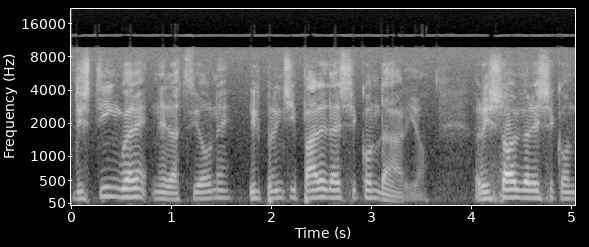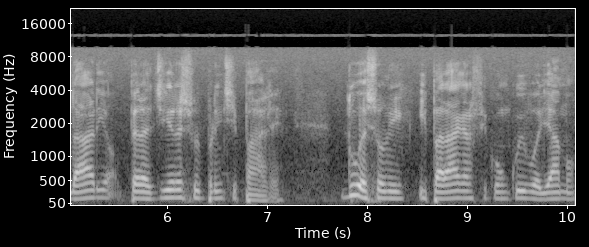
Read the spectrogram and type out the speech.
distinguere nell'azione il principale dal secondario, risolvere il secondario per agire sul principale. Due sono i, i, paragrafi con cui vogliamo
